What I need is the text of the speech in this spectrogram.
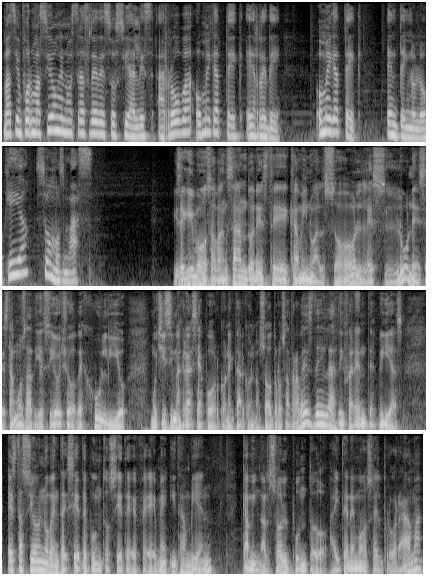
Más información en nuestras redes sociales arroba Omegatech RD. Omega Tech, en tecnología somos más. Y seguimos avanzando en este camino al sol. Es lunes, estamos a 18 de julio. Muchísimas gracias por conectar con nosotros a través de las diferentes vías. Estación 97.7 FM y también caminoalsol.do. Ahí tenemos el programa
